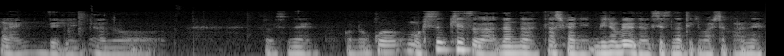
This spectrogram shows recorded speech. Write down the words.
た。はい。ぜひ、あの、そうですね。この、こう、もう季節がだんだん確かにビノベルデの季節になってきましたからね。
